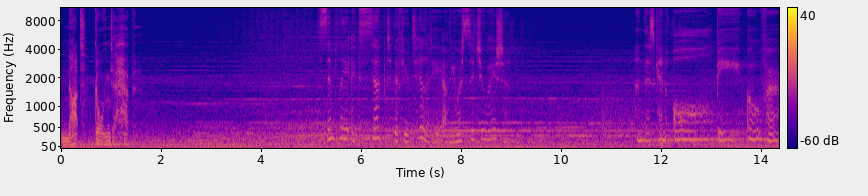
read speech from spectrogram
not going to happen. Simply accept the futility of your situation. And this can all be over.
